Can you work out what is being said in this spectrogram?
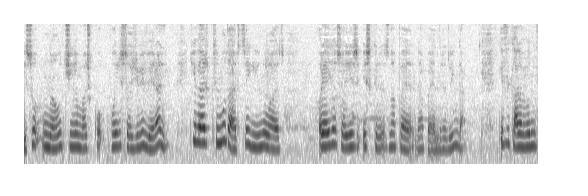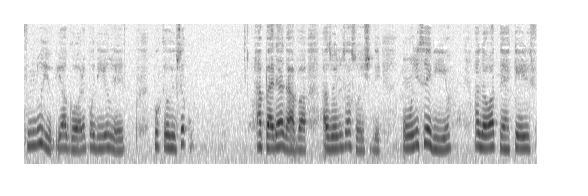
isso não tinha mais co condições de viver ali. Tiveram que se mudar, seguindo as orientações escritas na pedra, na pedra do Ingá, que ficava no fundo do rio, e agora podiam ler porque o rio secou. A pedra dava as orientações de onde seria a nova terra que eles,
